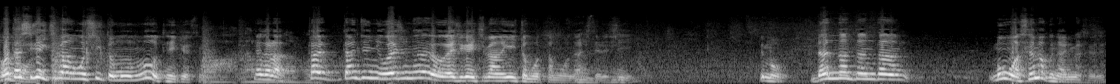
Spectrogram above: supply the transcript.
私が一番美味しいと思うものを提供してだから単純に親父の中では親父が一番いいと思ったものを出してるし、うんうん。でもだんだんだんだん門は狭くなりますよね。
